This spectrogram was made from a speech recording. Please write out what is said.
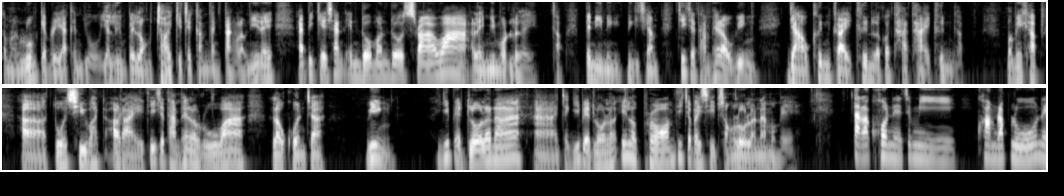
กำลังร่วมเก็บระยะกันอยู่ อย่าลืมไปลองจอยกิจกรรมต่าง ๆ เหล่านี้ในแอปพลิเคชัน Endomondo Strava อะไรมีหมดเลยครับเป็นอีกหนึ่งหนึ่งกิจกรรมที่จะทำให้เราวิ่งยาวขึ้นไกลขึ้นแล้วก็ท้าทายขึ้นครับ หมอมีครับเอ่อตัวชี้วัดอะไรที่จะทำให้เรารู้ว่าเราควรจะวิ่ง 21 โลแล้วนะอ่าจาก 21 โลแล้วเอ๊ะเราพร้อมที่จะไป 42 โลแล้วนะหมอเมย์แต่ละคนเนี่ยจะมีความรับรู้ใน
